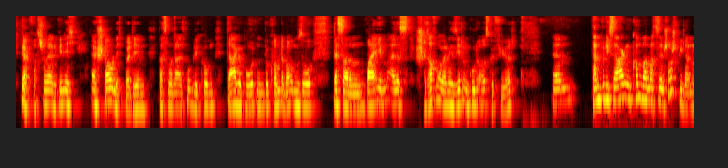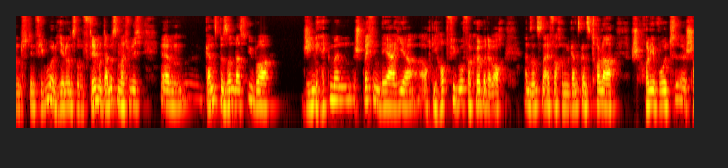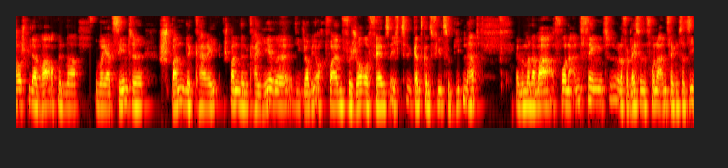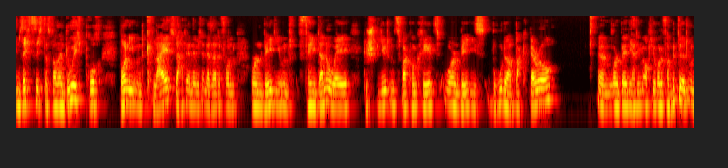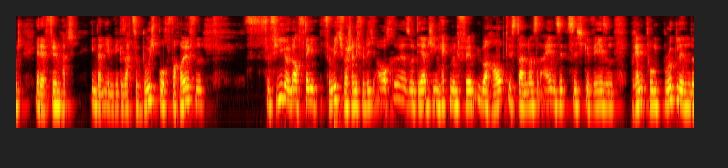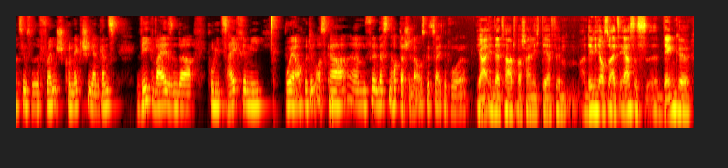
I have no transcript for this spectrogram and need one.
Ja, was schon ein wenig erstaunlich bei dem, was man da als Publikum dargeboten bekommt, aber umso besser, dann war eben alles straff organisiert und gut ausgeführt. Ähm, dann würde ich sagen, kommen wir mal zu den Schauspielern und den Figuren hier in unserem Film und da müssen wir natürlich ähm, ganz besonders über Gene Hackman sprechen, der hier auch die Hauptfigur verkörpert, aber auch ansonsten einfach ein ganz, ganz toller Hollywood-Schauspieler war, auch mit einer über Jahrzehnte spannende Karri spannenden Karriere, die glaube ich auch vor allem für Genre-Fans echt ganz, ganz viel zu bieten hat. Äh, wenn man da mal vorne anfängt oder vergleichsweise vorne anfängt, 1967, das war sein Durchbruch, Bonnie und Clyde, da hat er nämlich an der Seite von Warren Beatty und Faye Dunaway gespielt und zwar konkret Warren Beattys Bruder Buck Barrow. Ähm, Warren Beatty hat ihm auch die Rolle vermittelt und ja, der Film hat ihm dann eben, wie gesagt, zum Durchbruch verholfen für viele und auch, denke ich, für mich, wahrscheinlich für dich auch, äh, so der Gene Hackman-Film überhaupt ist dann 1971 gewesen. Brennpunkt Brooklyn beziehungsweise French Connection, ja ein ganz wegweisender Polizeikrimi, wo er auch mit dem Oscar ähm, für den besten Hauptdarsteller ausgezeichnet wurde. Ja, in der Tat wahrscheinlich der Film, an den ich auch so als erstes äh, denke,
